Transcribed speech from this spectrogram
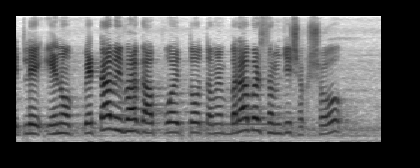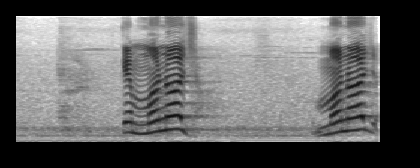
એટલે એનો પેટા વિભાગ આપવો હોય તો તમે બરાબર સમજી શકશો કે મન જ મન જ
